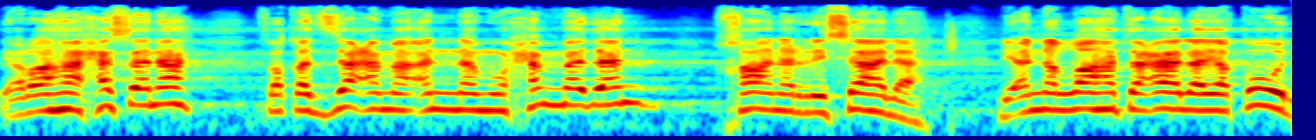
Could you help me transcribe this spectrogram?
يراها حسنة فقد زعم أن محمدا خان الرسالة لأن الله تعالى يقول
